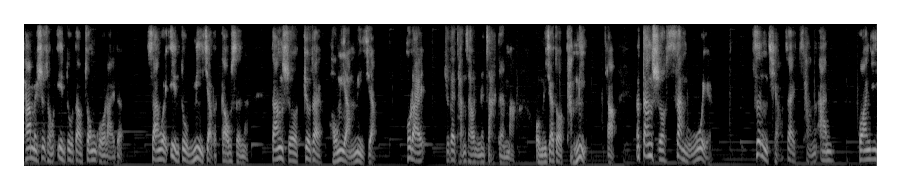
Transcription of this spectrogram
他们是从印度到中国来的三位印度密教的高僧啊，当时候就在弘扬密教，后来就在唐朝里面扎根嘛，我们叫做唐密啊。那当时哦，善无畏啊，正巧在长安翻译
